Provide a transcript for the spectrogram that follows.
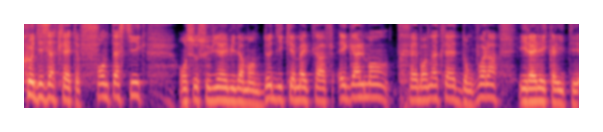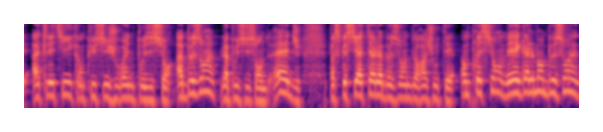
que des athlètes fantastiques. On se souvient évidemment de DK Metcalf également, très bon athlète. Donc voilà, il a les qualités athlétiques. En plus, il jouera une position à besoin, la position de edge, parce que Seattle a besoin de rajouter en pression, mais également besoin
